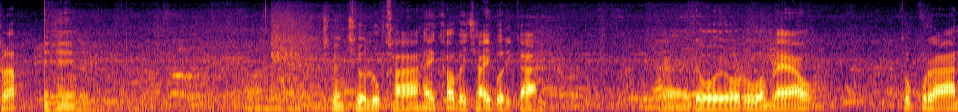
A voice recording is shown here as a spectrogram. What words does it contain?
ครับเชิญชวนลูกค้าให้เข้าไปใช้บริการ โดยรวมแล้วทุกร้าน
